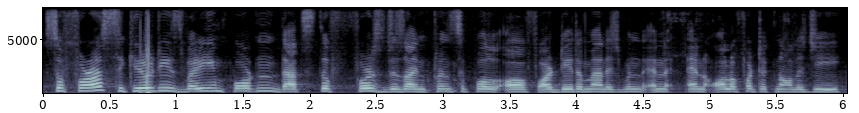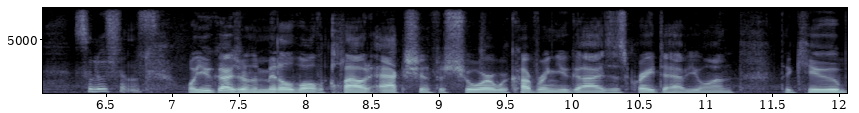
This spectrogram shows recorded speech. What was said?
So for us, security is very important. That's the first design principle of our data management and, and all of our technology solutions. Well, you guys are in the middle of all the cloud action for sure. We're covering you guys. It's great to have you on theCUBE.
